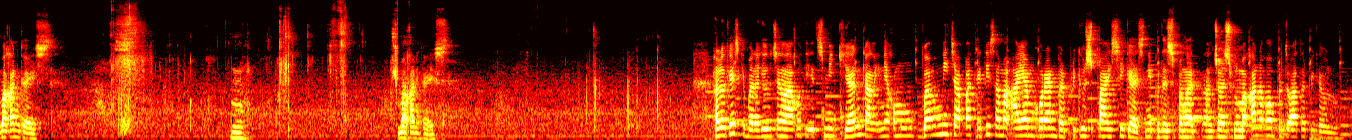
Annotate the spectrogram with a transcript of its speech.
makan guys. Hmm. makan guys. Halo guys, kembali lagi ke channel aku di It's Me Gian. Kali ini aku mau mukbang mie capageti sama ayam Korean barbecue spicy guys. Ini pedas banget. Langsung sebelum makan aku berdoa terlebih dahulu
